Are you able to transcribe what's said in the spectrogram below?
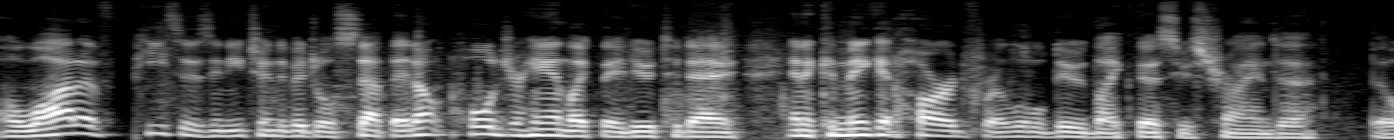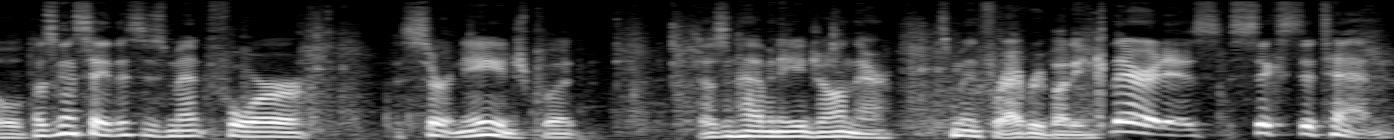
a lot of pieces in each individual step. They don't hold your hand like they do today, and it can make it hard for a little dude like this who's trying to build. I was gonna say this is meant for a certain age, but it doesn't have an age on there. It's meant for everybody. There it is, six to 10.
